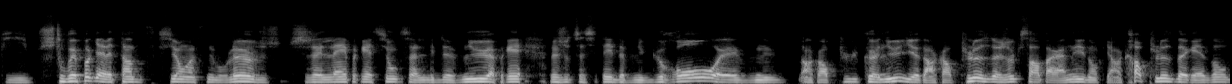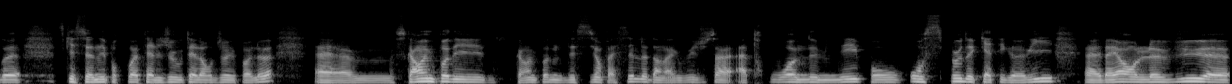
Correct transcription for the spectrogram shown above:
Puis je trouvais pas qu'il y avait tant de discussions à ce niveau-là. J'ai l'impression que ça l'est devenu. Après, le jeu de société est devenu gros, est devenu encore plus connu. Il y a encore plus de jeux qui sortent par année, donc il y a encore plus de raisons de se questionner pourquoi tel jeu ou tel autre jeu est pas là. Euh, c'est quand même pas des, quand même pas une décision facile d'en arriver juste à, trois nominés pour aussi peu de catégories. Euh, D'ailleurs, on l'a vu, euh,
